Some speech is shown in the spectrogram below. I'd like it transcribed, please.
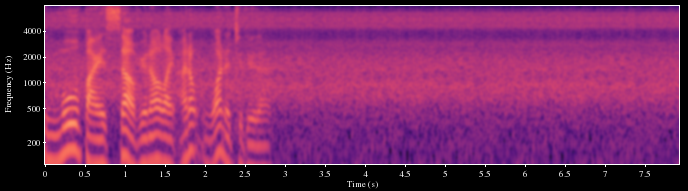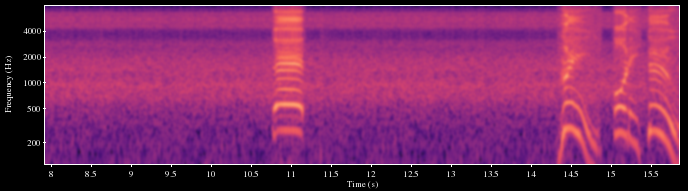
move by itself? You know, like, I don't want it to do that. Set. Green, 42.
